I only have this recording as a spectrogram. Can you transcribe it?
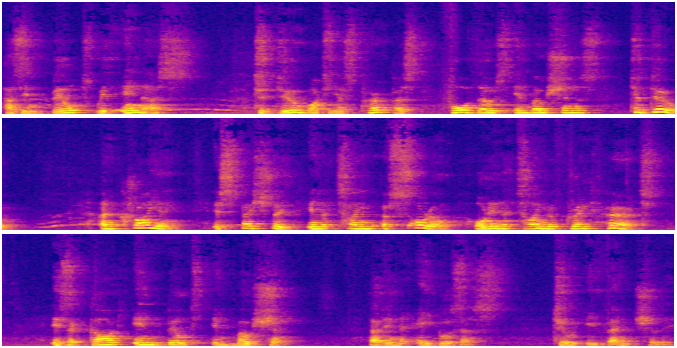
has inbuilt within us to do what He has purposed for those emotions to do. And crying, especially in a time of sorrow or in a time of great hurt, is a God inbuilt emotion that enables us to eventually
